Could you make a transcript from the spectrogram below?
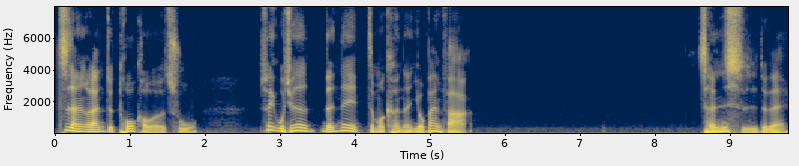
自然而然就脱口而出，所以我觉得人类怎么可能有办法诚实，对不对？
